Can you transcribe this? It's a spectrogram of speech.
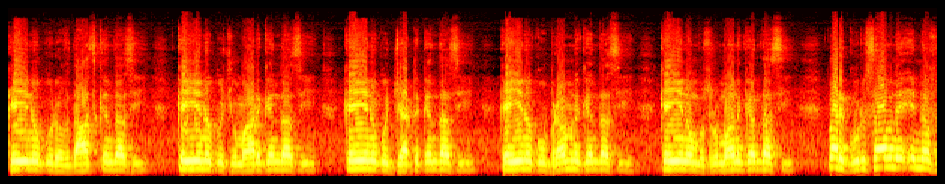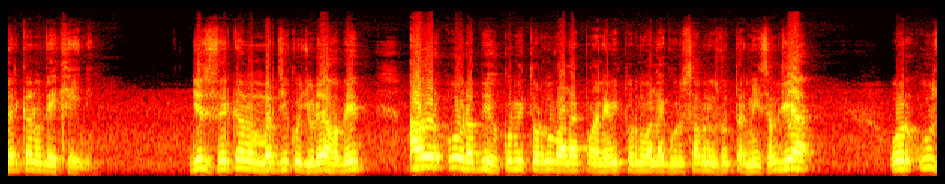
ਕਈ ਇਹਨੂੰ ਕੋਈ ਰਵਿਦਾਸ ਕਹਿੰਦਾ ਸੀ ਕਈਆਂ ਨੂੰ ਕੋਈ ਚੁਮਾਰ ਕਹਿੰਦਾ ਸੀ ਕਈਆਂ ਨੂੰ ਕੋਈ ਜੱਟ ਕਹਿੰਦਾ ਸੀ ਕਈਆਂ ਨੂੰ ਕੋਈ ਬ੍ਰਾਹਮਣ ਕਹਿੰਦਾ ਸੀ ਕਈਆਂ ਨੂੰ ਮੁਸਲਮਾਨ ਕਹਿੰਦਾ ਸੀ, ਪਰ ਗੁਰੂ ਸਾਹਿਬ ਨੇ ਇਹਨਾਂ ਫਿਰਕਾਂ ਨੂੰ ਦੇਖਿਆ ਹੀ ਨਹੀਂ। ਜਿਸ ਫਿਰਕਾ ਨਾਲ ਮਰਜ਼ੀ ਕੋਈ ਜੁੜਿਆ ਹੋਵੇ, ਅਗਰ ਉਹ ਰੱਬੀ ਹੁਕਮ ਵੀ ਤੁਰਨ ਵਾਲਾ, ਭਾਣੇ ਵੀ ਤੁਰਨ ਵਾਲਾ ਗੁਰੂ ਸਾਹਿਬ ਨੇ ਉਸ ਨੂੰ ਧਰਮੀ ਸਮਝਿਆ, ਔਰ ਉਸ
